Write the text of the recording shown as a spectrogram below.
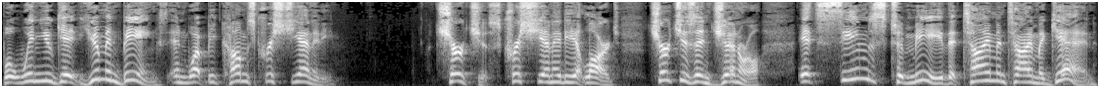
But when you get human beings and what becomes Christianity, churches, Christianity at large, churches in general, it seems to me that time and time again,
